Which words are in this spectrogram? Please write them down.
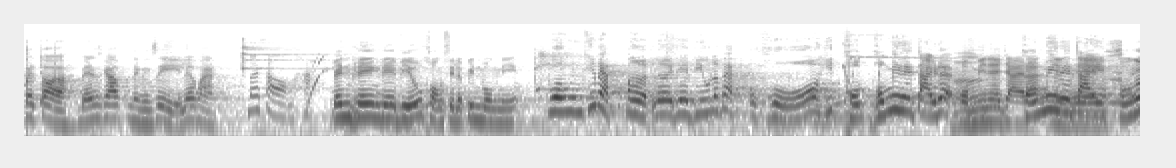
เป็นต่อเบนซ์ครับ1-4ถึง4เลือกมา เบอร์สองค่ะๆเป็นเพลงเดบิวต์ของศิลปินวงนี้ วงที่แบบเปิดเลยเดบิวต์แล้วแบบโอ้โหฮิตผมผมมีในใจด้วย ผมมีในใจผแล้วมมีในใจผมก็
